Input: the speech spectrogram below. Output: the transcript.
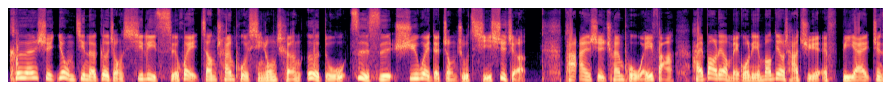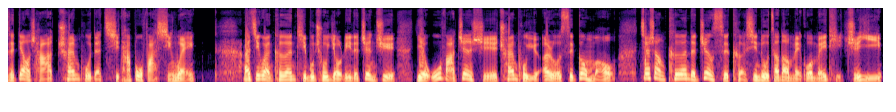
科恩是用尽了各种犀利词汇，将川普形容成恶毒、自私、虚伪的种族歧视者。他暗示川普违法，还爆料美国联邦调查局 FBI 正在调查川普的其他不法行为。而尽管科恩提不出有力的证据，也无法证实川普与俄罗斯共谋，加上科恩的证词可信度遭到美国媒体质疑，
